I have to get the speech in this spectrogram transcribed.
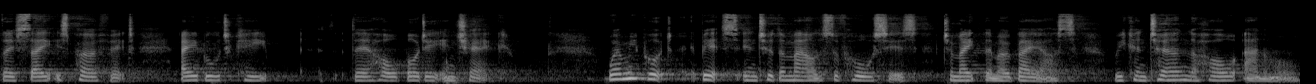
they say is perfect, able to keep their whole body in check. When we put bits into the mouths of horses to make them obey us, we can turn the whole animal.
